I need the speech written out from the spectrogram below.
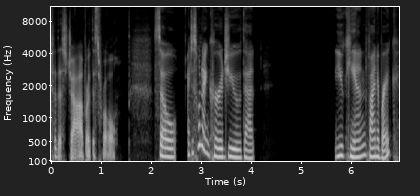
to this job or this role? So I just want to encourage you that you can find a break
